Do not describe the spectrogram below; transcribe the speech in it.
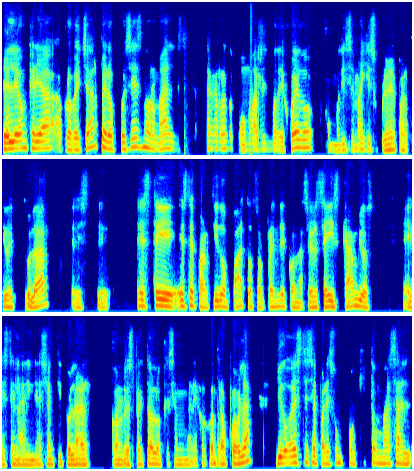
el León quería aprovechar, pero pues es normal, está agarrando como más ritmo de juego, como dice Maggie, su primer partido de titular, este, este, este partido Pato sorprende con hacer seis cambios este, en la alineación titular con respecto a lo que se manejó contra Puebla. Digo, este se parece un poquito más al,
